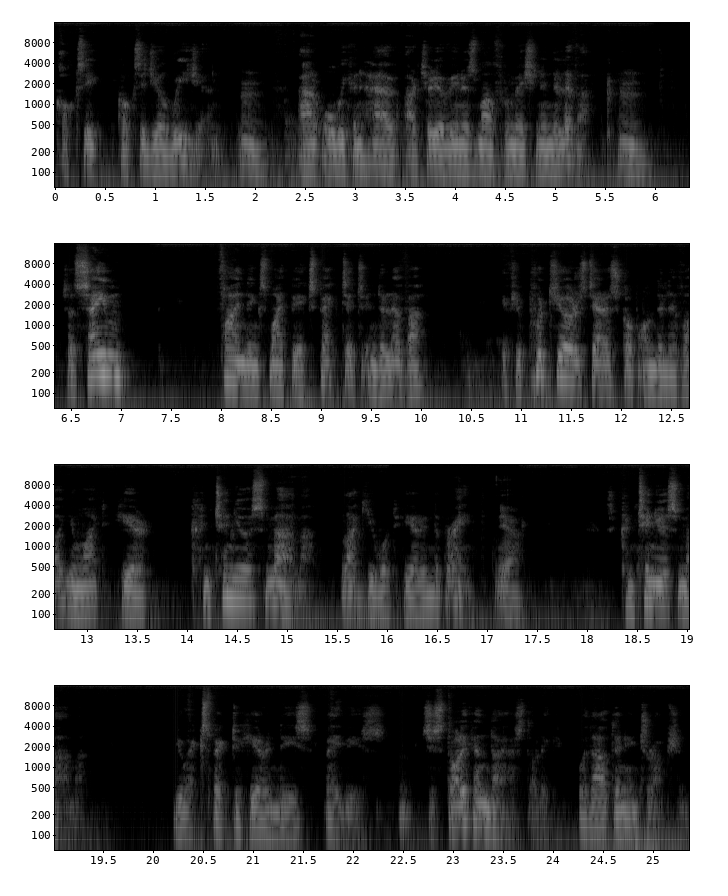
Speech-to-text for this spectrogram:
cocci- coccygeal region, Hmm. and, or we can have arteriovenous malformation in the liver. Hmm. So same findings might be expected in the liver. If you put your stethoscope on the liver, you might hear continuous murmur like you would hear in the brain. Yeah. continuous murmur you expect to hear in these babies, systolic and diastolic, without any interruption.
